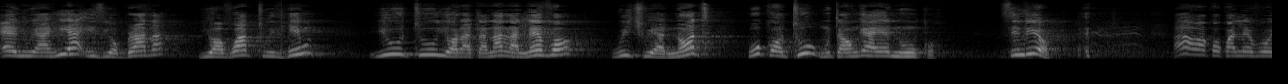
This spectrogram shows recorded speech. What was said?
and we are here is your brother. You have worked with him. You too, you're at another level, which we are not. Huko tu, mutaongea yenu huko. Sindio? Hawa wako kwa level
